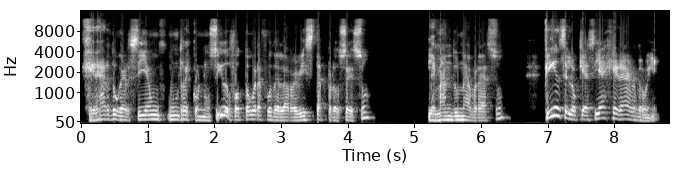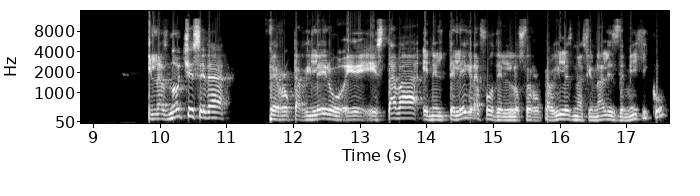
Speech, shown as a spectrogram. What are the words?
Gerardo García, un, un, reconocido fotógrafo de la revista Proceso. Le mando un abrazo. Fíjense lo que hacía Gerardo. ¿eh? En las noches era ferrocarrilero, eh, estaba en el telégrafo de los ferrocarriles nacionales de México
